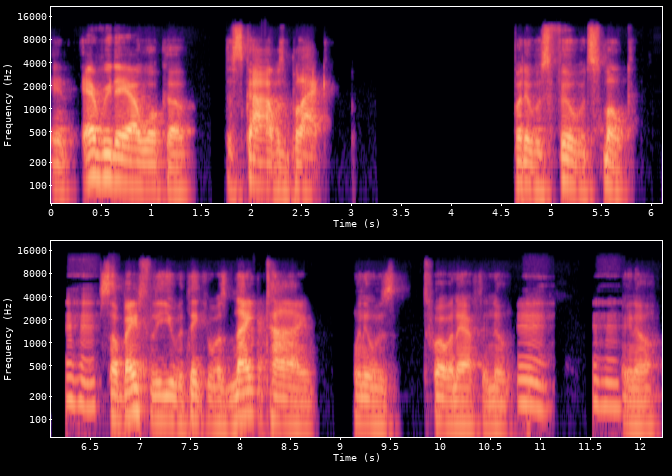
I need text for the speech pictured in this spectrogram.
and every day I woke up, the sky was black, but it was filled with smoke. Mm-hmm. So basically, you would think it was nighttime when it was twelve in the afternoon. Mm, mm-hmm. You know,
